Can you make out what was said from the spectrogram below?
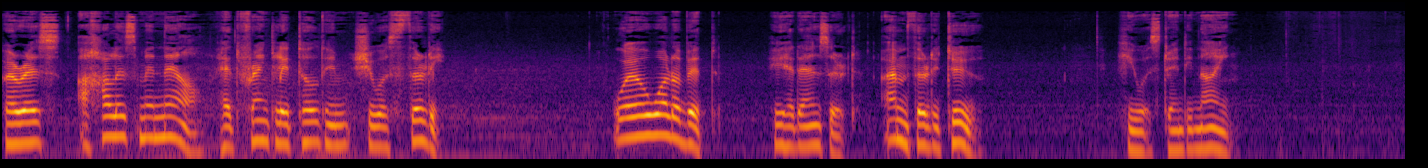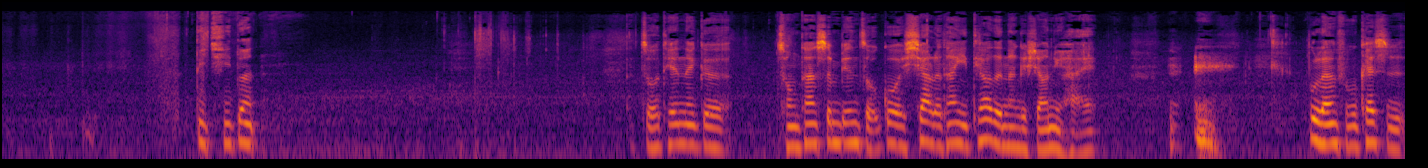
whereas Hollis Meynell had frankly told him she was 30. Well, what of it? He had answered, I'm 32. He was 29. 第七段，昨天那个从他身边走过，吓了他一跳的那个小女孩，布兰福开始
